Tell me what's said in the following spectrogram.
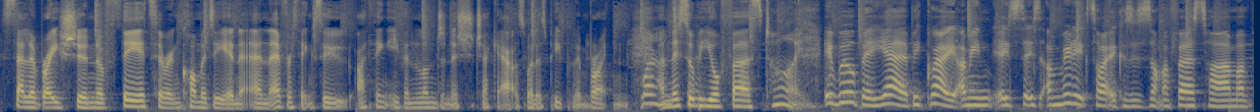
celebration of theatre and comedy and, and everything. So I think even Londoners should check it out as well as people in Brighton. And this will be your first time. It will be, yeah, it'd be great. I mean, it's, it's I'm really excited because it's not my first time. I've,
